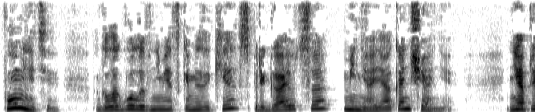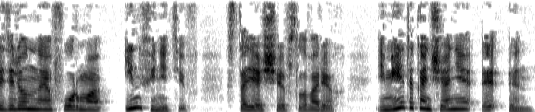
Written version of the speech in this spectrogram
Помните, глаголы в немецком языке спрягаются, меняя окончание. Неопределенная форма инфинитив, стоящая в словарях, имеет окончание «эн».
